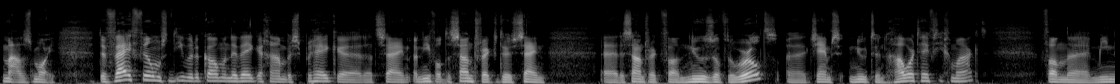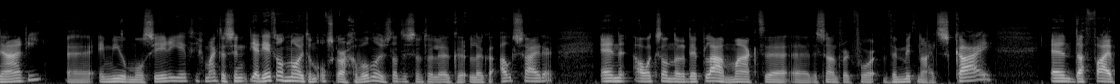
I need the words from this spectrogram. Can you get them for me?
Nou, dat is mooi. De vijf films die we de komende weken gaan bespreken, dat zijn in ieder geval de soundtracks dus, zijn de soundtrack van News of the World. James Newton Howard heeft die gemaakt. Van Minari, uh, Emile Monseri heeft hij gemaakt. Dat is een, ja, die heeft nog nooit een Oscar gewonnen, dus dat is natuurlijk een leuke, leuke outsider. En Alexander Desplat maakte uh, de soundtrack voor The Midnight Sky. En The Five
